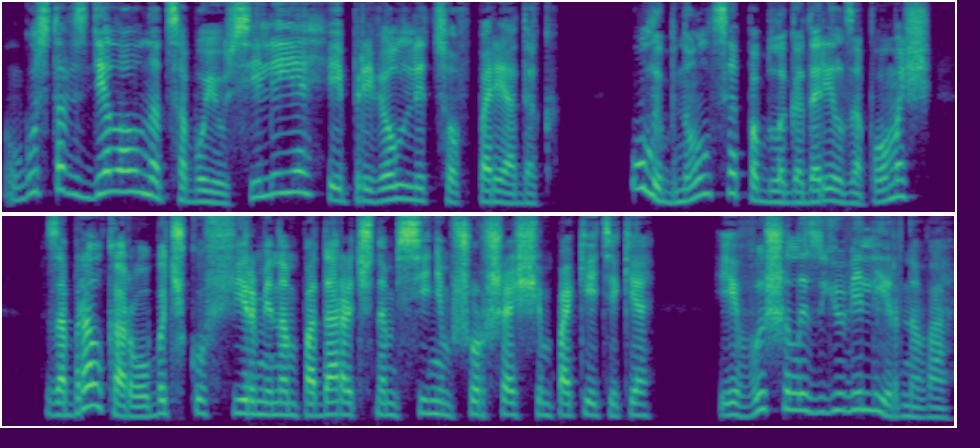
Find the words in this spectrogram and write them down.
Густав сделал над собой усилие и привел лицо в порядок. Улыбнулся, поблагодарил за помощь, забрал коробочку в фирменном подарочном синем шуршащем пакетике и вышел из ювелирного.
